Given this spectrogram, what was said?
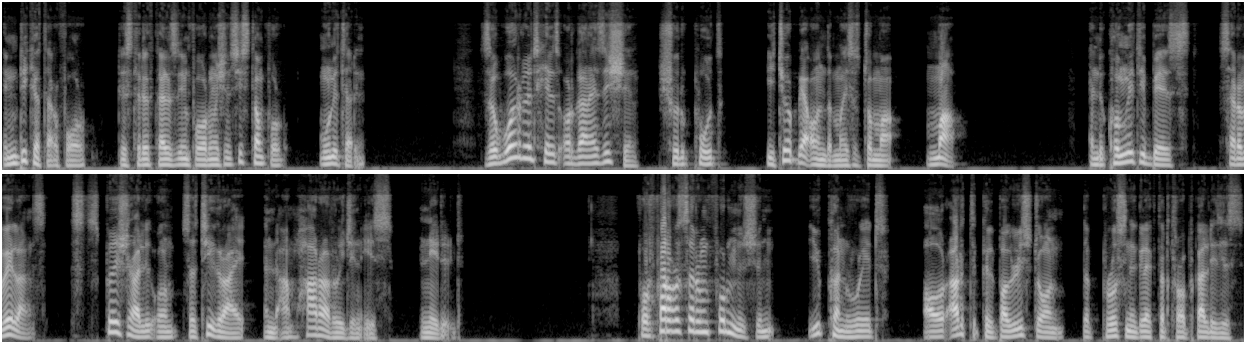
indicator for district health information system for monitoring. The World Health Organization should put Ethiopia on the mycetoma map and community-based surveillance, especially on the Tigray and Amhara region is needed. For further information, you can read our article published on the PLOS Neglected Tropical Disease.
